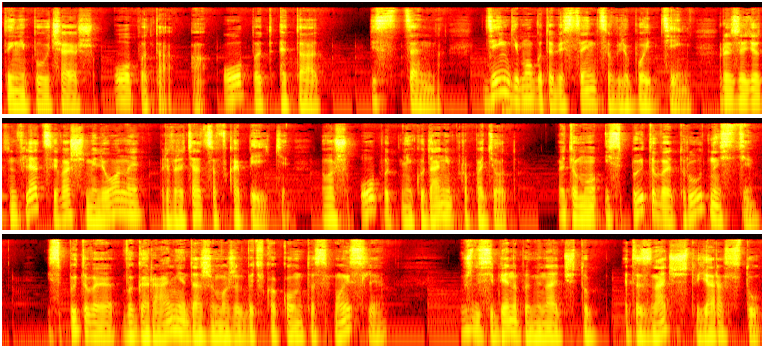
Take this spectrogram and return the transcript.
ты не получаешь опыта, а опыт это бесценно. Деньги могут обесцениться в любой день. Произойдет инфляция, и ваши миллионы превратятся в копейки. Ваш опыт никуда не пропадет. Поэтому, испытывая трудности, испытывая выгорание даже, может быть, в каком-то смысле, нужно себе напоминать, что это значит, что я расту.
